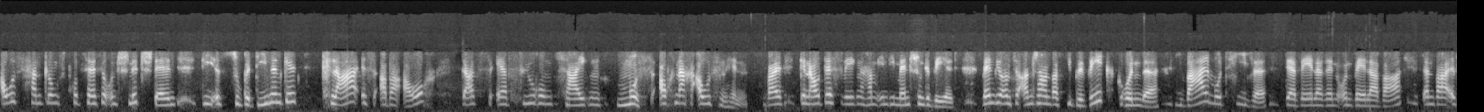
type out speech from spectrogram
Aushandlungsprozesse und Schnittstellen, die es zu bedienen gilt. Klar ist aber auch, dass er Führung zeigen muss, auch nach außen hin. Weil genau deswegen haben ihn die Menschen gewählt. Wenn wir uns anschauen, was die Beweggründe, die Wahlmotive der Wählerinnen und Wähler war, dann war es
